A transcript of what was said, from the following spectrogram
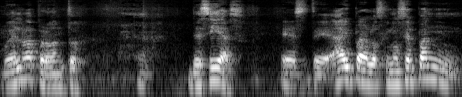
Vuelva pronto. Decías. Este, ay, para los que no sepan,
